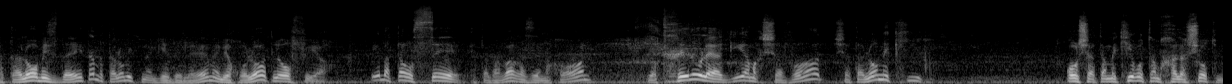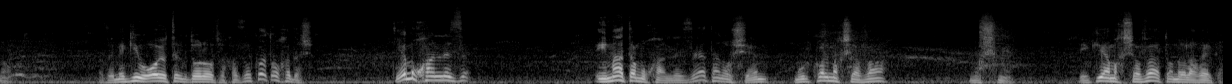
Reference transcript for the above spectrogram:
אתה לא מזדהה איתם, אתה לא מתנגד אליהם, הן יכולות להופיע. אם אתה עושה את הדבר הזה נכון, יתחילו להגיע מחשבות שאתה לא מכיר, או שאתה מכיר אותן חלשות מאוד. אז הן יגיעו או יותר גדולות וחזקות או חדשות. תהיה מוכן לזה. מה אתה מוכן לזה? אתה נושם, מול כל מחשבה נושמים. הגיעה מחשבה, אתה אומר לה, רגע,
